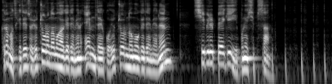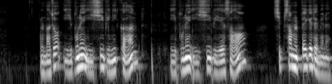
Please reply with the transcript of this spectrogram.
그럼 어떻게 되죠? 요쪽으로 넘어가게 되면 m 되고 요쪽으로 넘어오게 되면은 11 빼기 2분의 13 얼마죠? 2분의 22니까 2분의 22에서 13을 빼게 되면은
